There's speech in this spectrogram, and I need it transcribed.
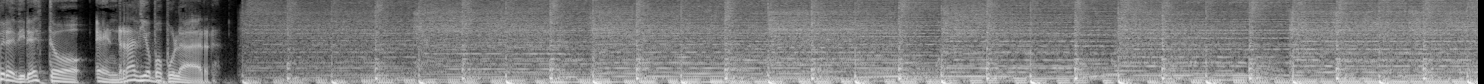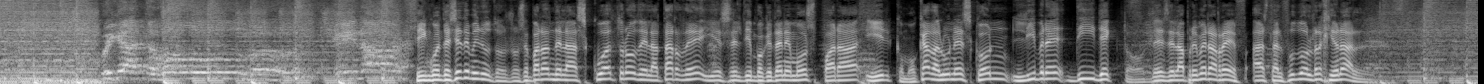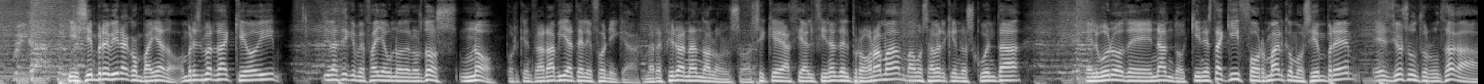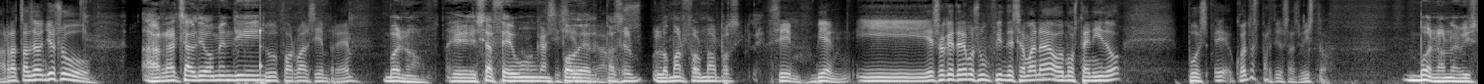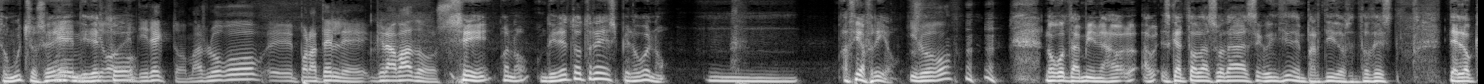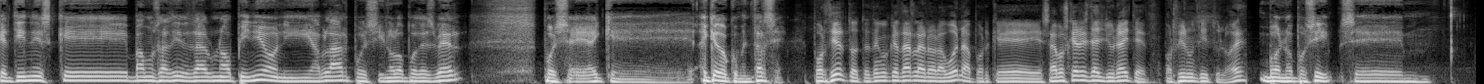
Libre Directo en Radio Popular. We got the whole world in our 57 minutos nos separan de las 4 de la tarde y es el tiempo que tenemos para ir, como cada lunes, con libre directo, desde la primera ref hasta el fútbol regional. Y siempre viene acompañado. Hombre, es verdad que hoy iba a decir que me falla uno de los dos. No, porque entrará vía telefónica. Me refiero a Nando Alonso. Así que hacia el final del programa vamos a ver qué nos cuenta el bueno de Nando. Quien está aquí, formal como siempre, es Josu Zurunzaga. Rachaldeón, Josu. A Rachel de Omendi, Tú formal siempre, ¿eh? bueno, eh, se hace un casi poder siempre, para ser lo más formal posible. Sí, bien. Y eso que tenemos un fin de semana, o hemos tenido, pues, eh, ¿cuántos partidos has visto? Bueno, no he visto muchos, ¿eh? En, directo. digo, en directo, más luego eh, por la tele, grabados. Sí, bueno, directo tres, pero bueno, mm, hacía frío. Y luego, Luego también, es que a todas horas se coinciden partidos, entonces de lo que tienes que, vamos a decir, dar una opinión y hablar, pues si no lo puedes ver, pues eh, hay que hay que documentarse. por cierto, te tengo que dar la enhorabuena porque sabemos que eres del United, por fin un título, ¿eh? Bueno, pues sí, se,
